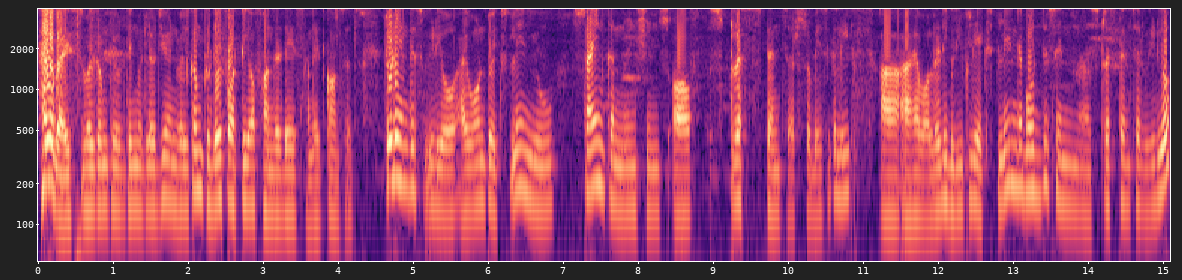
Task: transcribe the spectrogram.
Hello guys, welcome to Everything Metallurgy and welcome to day 40 of 100 days 100 concepts. Today in this video I want to explain you sign conventions of stress tensor. So basically uh, I have already briefly explained about this in uh, stress tensor video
